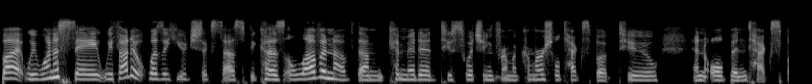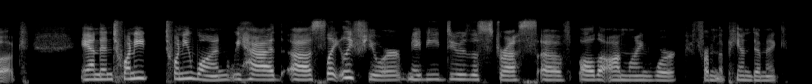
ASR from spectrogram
But we want to say we thought it was a huge success because 11 of them committed to switching from a commercial textbook to an open textbook. And in 2021, we had uh, slightly fewer, maybe due to the stress of all the online work from the pandemic.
